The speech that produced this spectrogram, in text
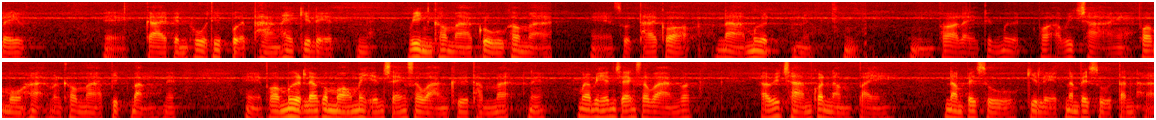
เลยกลายเป็นผู้ที่เปิดทางให้กิเลสวิ่งเข้ามากรูเข้ามา สุดท้ายก็หน้ามืด เพราะอะไรถึงมืด เพราะอาวิชชาไงเพราะโมหะมันเข้ามาปิดบังเนี่ย พอมืดแล้วก็มองไม่เห็นแสงสว่างคือธรรมะเนี่ยเมื่อไม่เห็นแสงสว่างก็อวิชชามก็นำไปนำไปสู่กิเลสนำไปสู่ตัณหา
